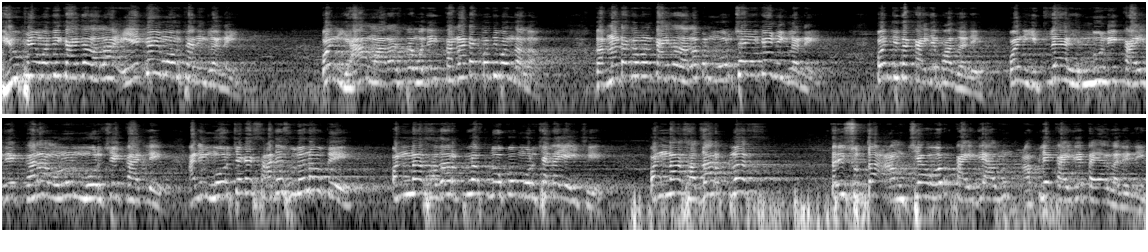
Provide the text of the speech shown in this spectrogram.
युपी मध्ये कायदा झाला एकही मोर्चा निघला नाही. पण ह्या महाराष्ट्रामध्ये कर्नाटकमध्ये पण झाला. कर्नाटकमध्ये पण कायदा झाला पण मोर्चा एकही निघला नाही. पण तिथं कायदे पास झाले. पण इथल्या हिंदूंनी कायदे करा म्हणून मोर्चे काढले. आणि मोर्चे काय साधे सुद्धा नव्हते. पन्नास हजार प्लस लोक मोर्चाला यायचे. पन्नास हजार प्लस तरी सुद्धा आमच्यावर कायदे अजून आपले कायदे तयार झाले नाही.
